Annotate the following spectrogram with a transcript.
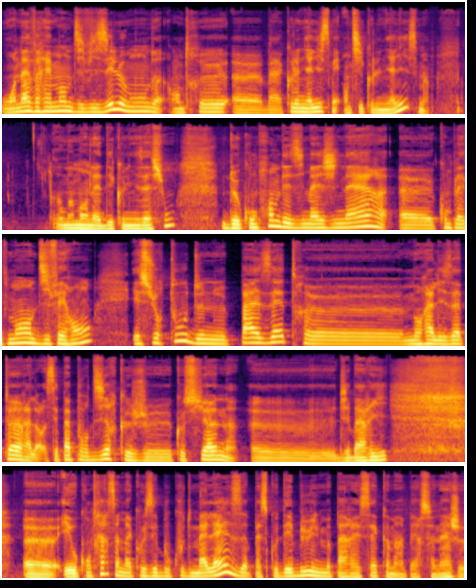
où on a vraiment divisé le monde entre euh, bah, colonialisme et anticolonialisme au moment de la décolonisation, de comprendre des imaginaires complètement différents et surtout de ne pas être euh, moralisateur. Alors, c'est pas pour dire que je cautionne euh, Djebari, euh, et au contraire, ça m'a causé beaucoup de malaise parce qu'au début, il me paraissait comme un personnage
